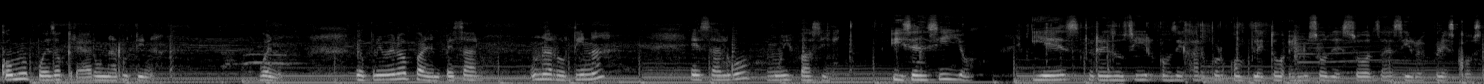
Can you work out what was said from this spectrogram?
¿Cómo puedo crear una rutina? Bueno, lo primero para empezar, una rutina es algo muy fácil y sencillo y es reducir o dejar por completo el uso de sodas y refrescos.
